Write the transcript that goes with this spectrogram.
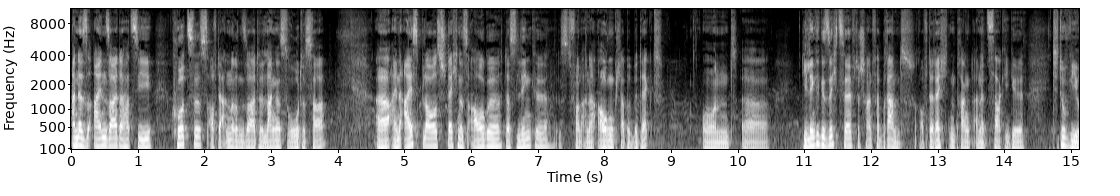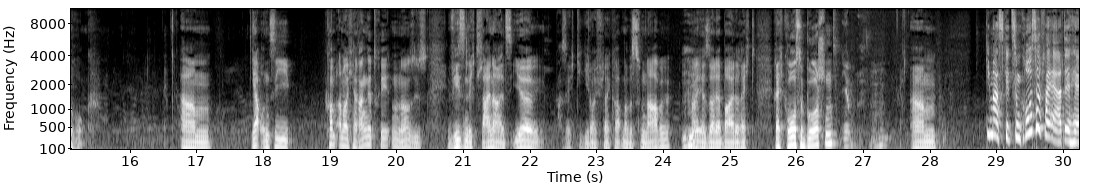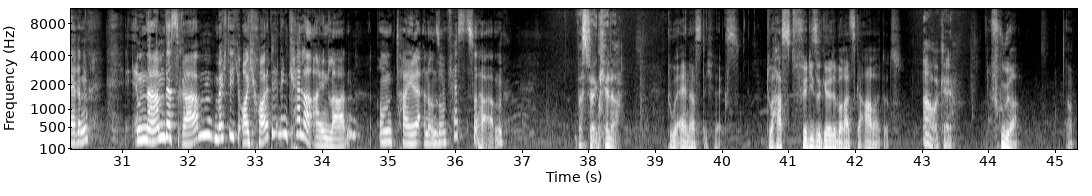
An der einen Seite hat sie kurzes, auf der anderen Seite langes rotes Haar. Äh, ein eisblaues, stechendes Auge, das linke ist von einer Augenklappe bedeckt. Und äh, die linke Gesichtshälfte scheint verbrannt. Auf der rechten prangt eine zackige Tätowierung. Ähm, ja, und sie kommt an euch herangetreten. Ne? Sie ist wesentlich kleiner als ihr. Also ich, die geht euch vielleicht gerade mal bis zum Nabel. Mhm. Ne? Ihr seid ja beide recht, recht große Burschen. Jo. Ähm, die Maske zum Große, verehrte Herren. Im Namen des Raben möchte ich euch heute in den Keller einladen, um Teil an unserem Fest zu haben. Was für ein Keller? Du erinnerst dich, Vex. Du hast für diese Gilde bereits gearbeitet. Ah, okay. Früher. Ja.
